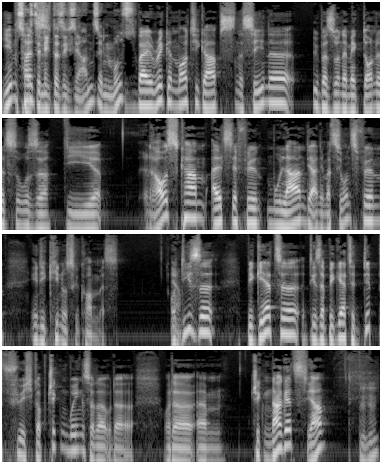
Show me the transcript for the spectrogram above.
Jedenfalls heißt ja nicht, dass ich sie ansehen muss. bei Rick and Morty gab es eine Szene über so eine McDonalds-Soße, die rauskam, als der Film Mulan, der Animationsfilm, in die Kinos gekommen ist. Und Ja. diese begehrte, dieser begehrte Dip für, ich glaube, Chicken Wings oder oder oder ähm, Chicken Nuggets, ja, Mhm.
